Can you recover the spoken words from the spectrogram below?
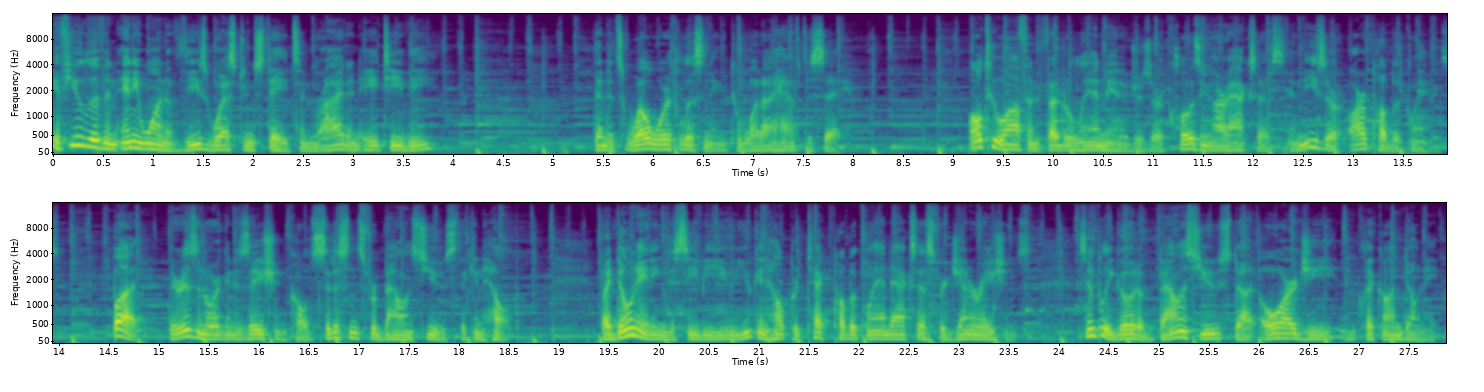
If you live in any one of these western states and ride an ATV, then it's well worth listening to what I have to say. All too often, federal land managers are closing our access, and these are our public lands. But there is an organization called Citizens for Balanced Use that can help. By donating to CBU, you can help protect public land access for generations. Simply go to balanceduse.org and click on Donate.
